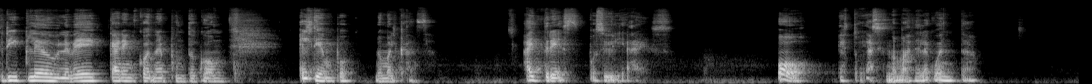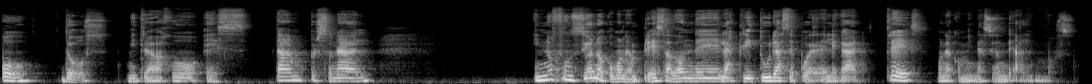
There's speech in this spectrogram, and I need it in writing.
www.karenconner.com. El tiempo no me alcanza. Hay tres posibilidades. O estoy haciendo más de la cuenta. O dos, mi trabajo es tan personal y no funciona como una empresa donde la escritura se puede delegar. Tres, una combinación de ambos.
